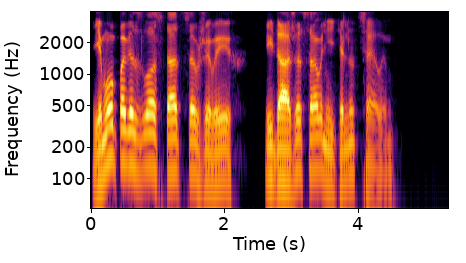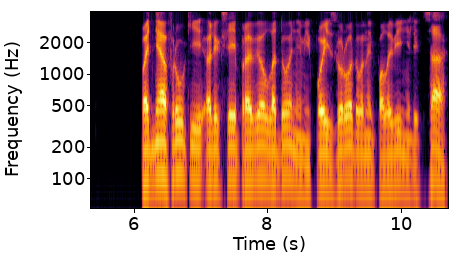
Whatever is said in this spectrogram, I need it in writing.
ему повезло остаться в живых и даже сравнительно целым. Подняв руки, Алексей провел ладонями по изуродованной половине лица,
